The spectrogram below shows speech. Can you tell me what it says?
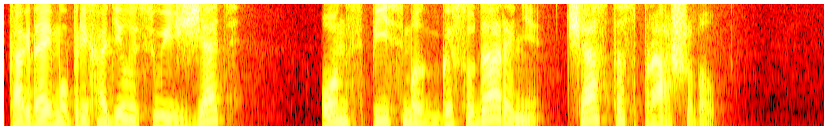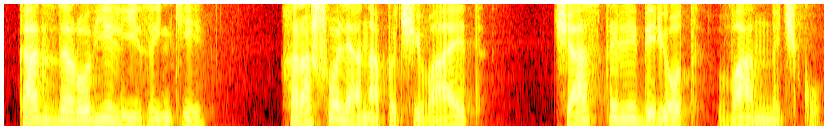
когда ему приходилось уезжать, он в письмах к государыне часто спрашивал, как здоровье Лизоньки, хорошо ли она почивает, часто ли берет ванночку.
